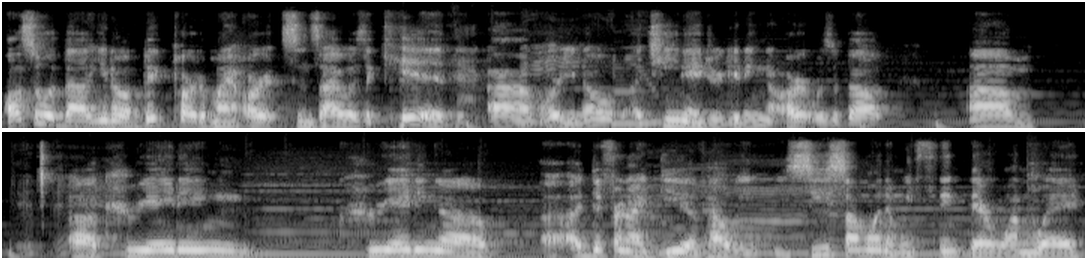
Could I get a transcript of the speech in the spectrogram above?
also about you know a big part of my art since I was a kid um, or you know a teenager getting into art was about um, uh, creating creating a, a different idea of how we, we see someone and we think they're one way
